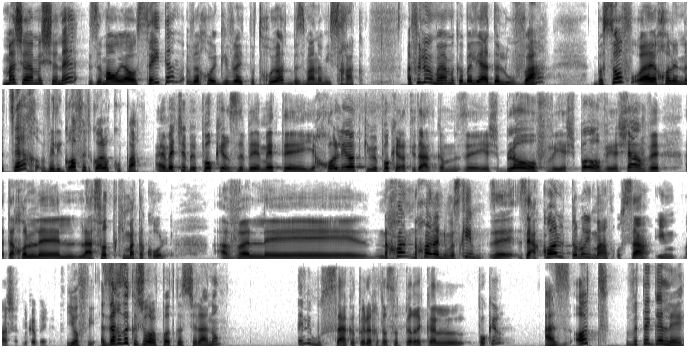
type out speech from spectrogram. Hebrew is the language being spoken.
מה שהיה משנה זה מה הוא היה עושה איתם ואיך הוא הגיב להתפתחויות בזמן המשחק. אפילו אם היה מקבל יד עלובה, בסוף הוא היה יכול לנצח ולגרוף את כל הקופה. האמת שבפוקר זה באמת אה, יכול להיות, כי בפוקר את יודעת, גם זה, יש בלוף, ויש פה, ויש שם, ואתה יכול אה, לעשות כמעט הכל. אבל אה, נכון, נכון, אני מסכים, זה, זה הכל תלוי מה את עושה עם מה שאת מקבלת. יופי. אז איך זה קשור לפודקאסט שלנו? אין לי מושג, את הולכת לעשות פרק על פוקר? אז אות ותגלה.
